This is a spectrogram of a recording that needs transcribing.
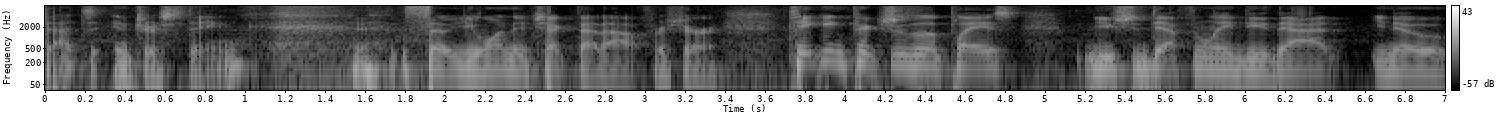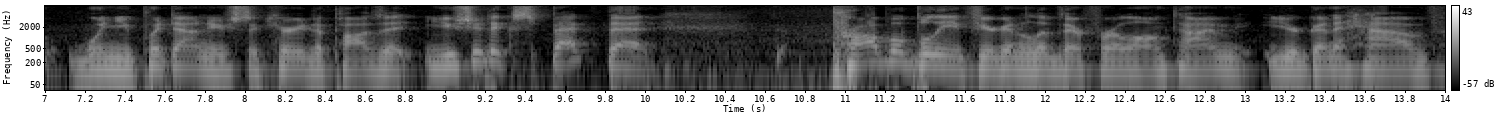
That's interesting. so you want to check that out for sure. Taking pictures of the place, you should definitely do that. You know, when you put down your security deposit, you should expect that probably if you're going to live there for a long time, you're going to have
